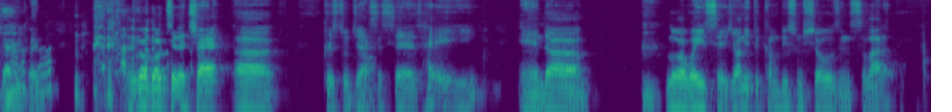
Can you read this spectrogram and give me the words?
Gotta be playable. We're gonna go to the chat. Uh, Crystal Jackson says, "Hey," and um, Laura Wade says, "Y'all need to come do some shows in Salado."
